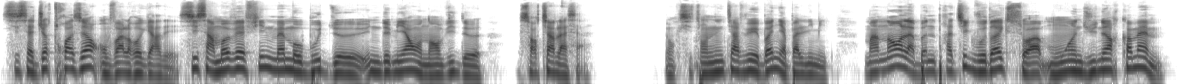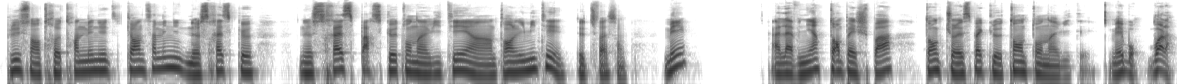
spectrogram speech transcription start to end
si ça dure trois heures, on va le regarder. Si c'est un mauvais film, même au bout d'une demi-heure, on a envie de sortir de la salle. Donc, si ton interview est bonne, il n'y a pas de limite. Maintenant, la bonne pratique voudrait que ce soit moins d'une heure quand même, plus entre 30 minutes et 45 minutes, ne serait-ce que ne serait-ce parce que ton invité a un temps limité de toute façon. Mais à l'avenir, t'empêche pas tant que tu respectes le temps de ton invité. Mais bon, voilà,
